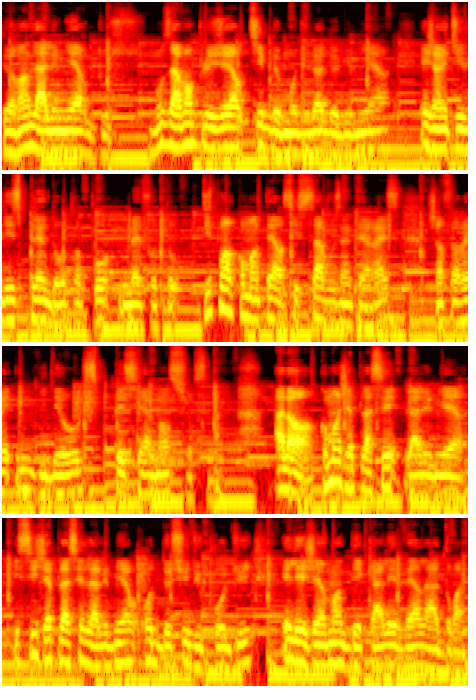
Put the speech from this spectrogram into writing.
de rendre la lumière douce. Nous avons plusieurs types de moduleurs de lumière et j'en utilise plein d'autres pour mes photos. Dites-moi en commentaire si ça vous intéresse, j'en ferai une vidéo spécialement sur cela. Alors, comment j'ai placé la lumière? Ici, j'ai placé la lumière au-dessus du produit et légèrement décalé vers la droite.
